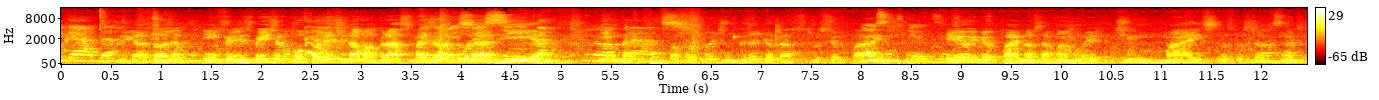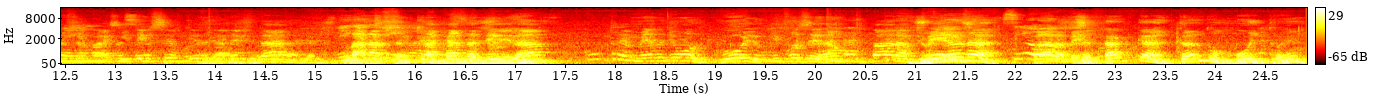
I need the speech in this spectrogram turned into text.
obrigada. Obrigado. Olha, infelizmente eu não vou poder te dar um abraço, mas eu abençoe, adoraria. meu E, abraço. Por favor, mande um grande abraço para o seu Com pai. certeza. Eu e meu pai, nós amamos ele demais. Nós gostamos Nós muito do seu pai. E tenho certeza que ele deve estar lá na, na casa dele lá com um tremendo de um orgulho. Que vozeirão. Parabéns. Juliana, Senhor, Parabéns. você está cantando muito, hein?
